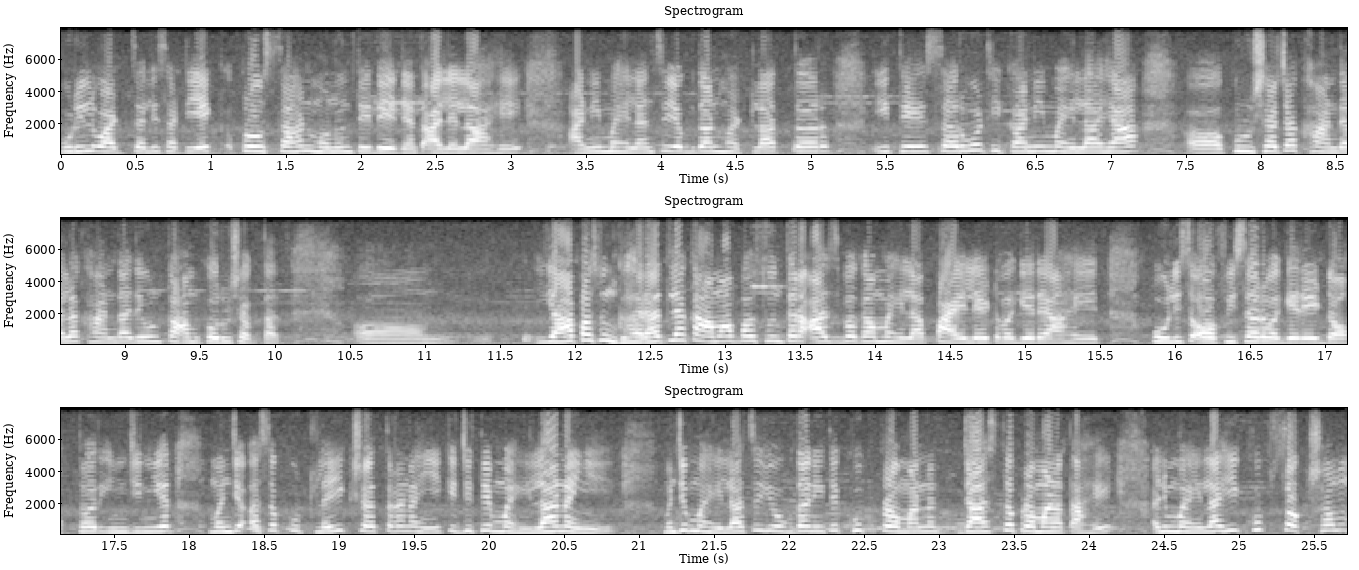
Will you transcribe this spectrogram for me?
पुढील वाटचालीसाठी एक प्रोत्साहन म्हणून ते देण्यात आलेलं आहे. आणि महिलांचं योगदान म्हटलात तर इथे सर्व ठिकाणी महिला ह्या पुरुषाच्या खांद्याला खांदा देऊन काम करू शकतात. यापासून घरातल्या कामापासून तर आज बघा महिला पायलट वगैरे आहेत पोलीस ऑफिसर वगैरे डॉक्टर इंजिनियर म्हणजे असं कुठलंही क्षेत्र नाही आहे की जिथे महिला नाही आहे म्हणजे महिलाचं योगदान इथे खूप प्रमाणात जास्त प्रमाणात आहे आणि महिला ही खूप सक्षम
